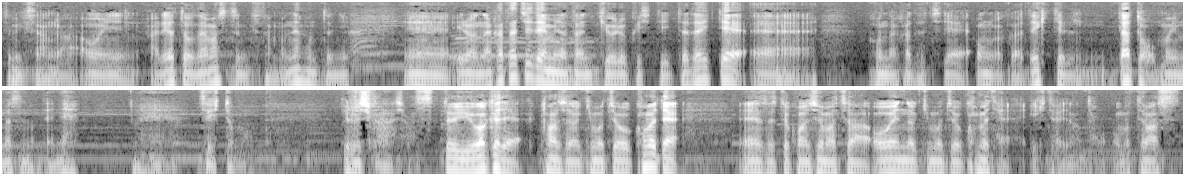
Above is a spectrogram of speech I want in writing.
つみきさんが応援ありがとうございます。つみきさんもね本当に、えーいろんな形で皆さんに協力していただいて、えーこんな形で音楽ができてるんだと思いますのでね、えーぜひともよろしくお願いします。というわけで感謝の気持ちを込めて、えーそして今週末は応援の気持ちを込めていきたいなと思ってます。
